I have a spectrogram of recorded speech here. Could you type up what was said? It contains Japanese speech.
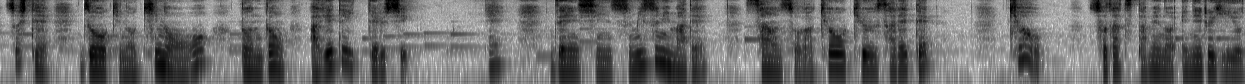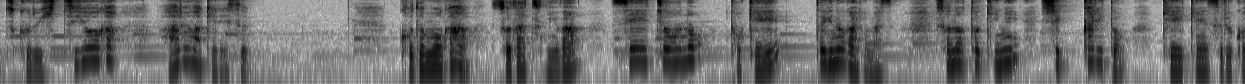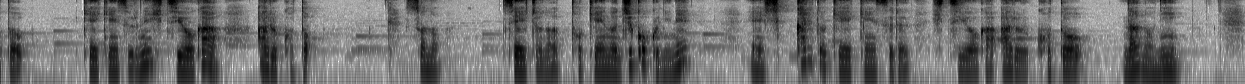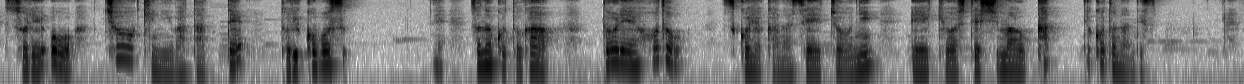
そして臓器の機能をどんどん上げていってるし、ね、全身隅々まで酸素が供給されて今日育つためのエネルギーを作る必要があるわけです。子供が育つには成長の時計というのがあります。その時にしっかりと経験すること経験するね必要があること。その成長の時計の時刻にね、えー、しっかりと経験する必要があることなのにそれを長期にわたって取りこぼす、ね、そのことがどれほど健やかな成長に影響してしまうかってことなんです。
